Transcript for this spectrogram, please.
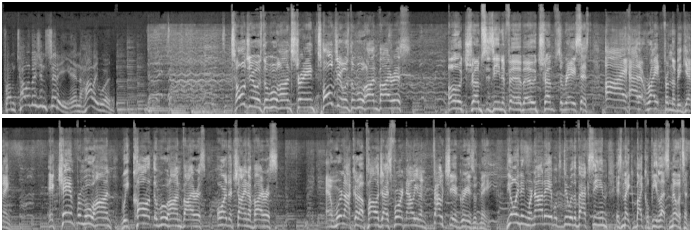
From Television City in Hollywood. Told you it was the Wuhan strain. Told you it was the Wuhan virus. Oh, Trump's a xenophobe. Oh, Trump's a racist. I had it right from the beginning. It came from Wuhan. We call it the Wuhan virus or the China virus. And we're not going to apologize for it. Now, even Fauci agrees with me. The only thing we're not able to do with a vaccine is make Michael be less militant.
